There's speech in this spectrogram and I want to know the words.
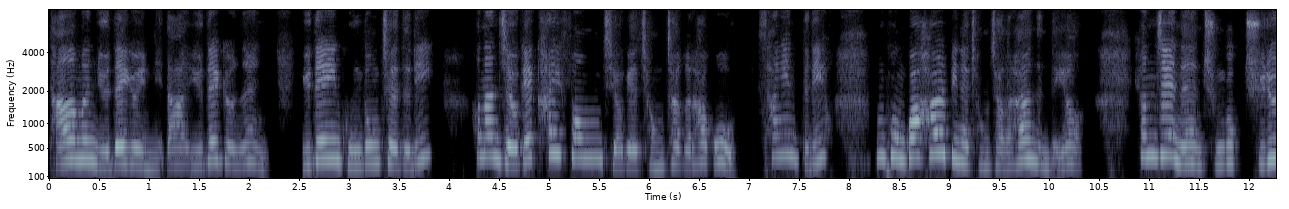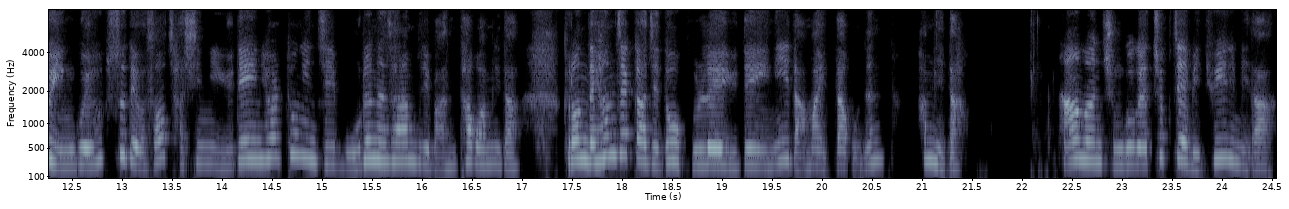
다음은 유대교입니다. 유대교는 유대인 공동체들이 허난 지역의 카이펑 지역에 정착을 하고 상인들이 홍콩과 하얼빈에 정착을 하였는데요. 현재는 중국 주류 인구에 흡수되어서 자신이 유대인 혈통인지 모르는 사람들이 많다고 합니다. 그런데 현재까지도 본래의 유대인이 남아있다고는 합니다. 다음은 중국의 축제 및 휴일입니다.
